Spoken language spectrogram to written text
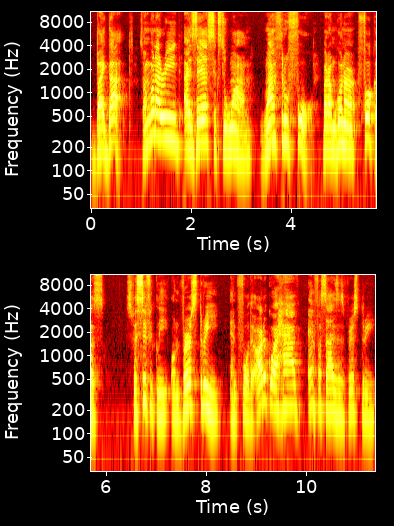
by God. So, I'm going to read Isaiah 61, 1 through 4, but I'm going to focus specifically on verse 3 and 4. The article I have emphasizes verse 3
